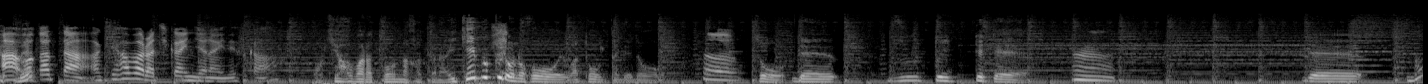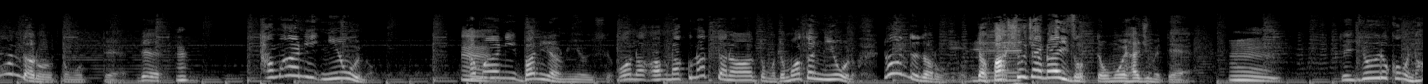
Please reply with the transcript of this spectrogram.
あ、ね。わかった。秋葉原近いんじゃないですか？秋葉原通んなかったな。池袋の方は通ったけど。うん。そう。でずーっと行ってて。うん。でなんだろうと思って。で、うん。たまに匂うのたまに。にバニラの匂いですよ、あなあなくなったなと思ってまた匂うのなんでだろうとだ場所じゃないぞって思い始めてうん。でいろいろこうなん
